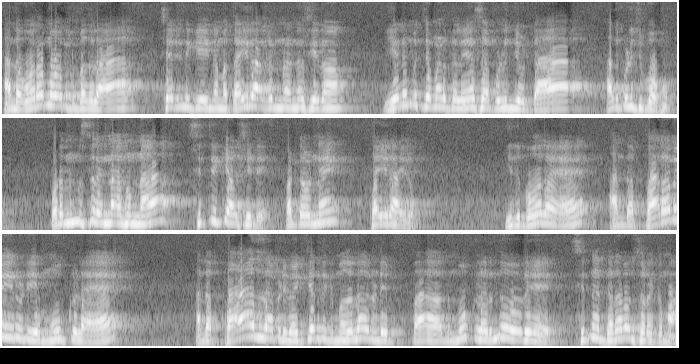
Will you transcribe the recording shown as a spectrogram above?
அந்த உரமோருக்கு பதிலாக சரி இன்னைக்கு நம்ம தயிராக்கணும்னா என்ன செய்யணும் எலுமிச்சம்பழத்தை லேசாக பிழிஞ்சு விட்டால் அது பிழிச்சு போகும். ஒரு நிமிஷத்தில் என்ன ஆகும்னா சிட்ரிக் ஆசிடு பட்ட உடனே தயிராயிரும் இது போல் அந்த பறவையினுடைய மூக்கில் அந்த பாலில் அப்படி வைக்கிறதுக்கு முதல்ல அதனுடைய ப- அந்த மூக்கில் இருந்து ஒரு சின்ன திரவம் சுரக்குமா.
